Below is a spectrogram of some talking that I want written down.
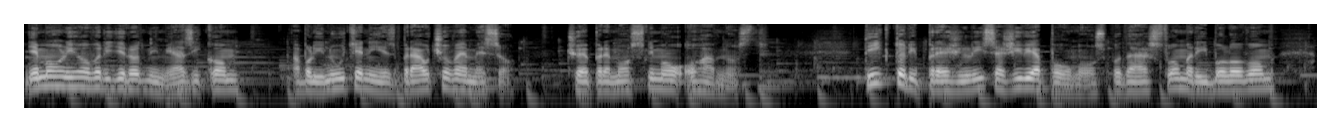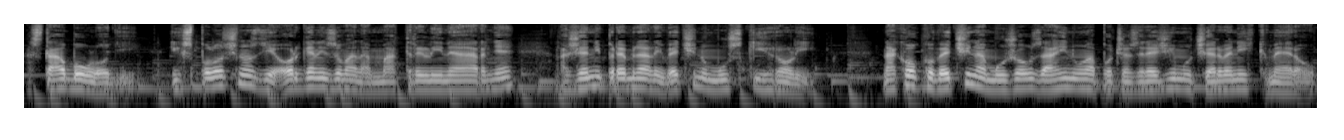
nemohli hovoriť rodným jazykom a boli nútení jesť bravčové meso, čo je pre moslimov ohavnosť. Tí, ktorí prežili, sa živia polnohospodárstvom, rybolovom a stavbou lodí. Ich spoločnosť je organizovaná matrilineárne a ženy prebrali väčšinu mužských rolí, nakoľko väčšina mužov zahynula počas režimu červených kmérov.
